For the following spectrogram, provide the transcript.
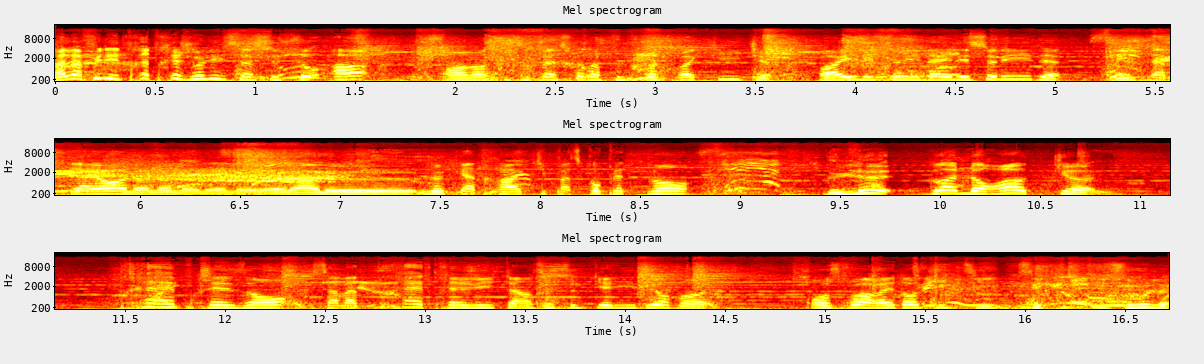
À la fin, est très très joli, ça, ce saut A en anticipation d'un full 3 kick. Oh, il est solide, là, il est solide. Et il tape derrière, oh là là là là là le, le 4A qui passe complètement. Le Golrock très présent, ça va très très vite, hein. c'est sous le calibre, mais on se croirait dans le Kitty, c'est qui saoule.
